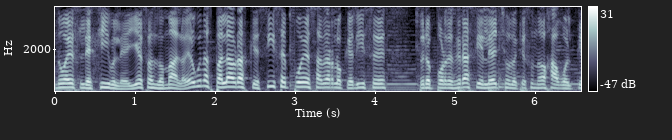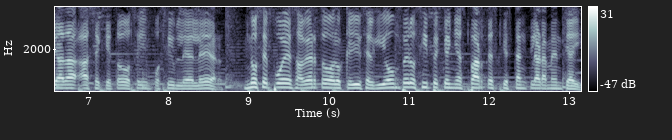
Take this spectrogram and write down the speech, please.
no es legible y eso es lo malo. Hay algunas palabras que sí se puede saber lo que dice, pero por desgracia el hecho de que es una hoja volteada hace que todo sea imposible de leer. No se puede saber todo lo que dice el guion, pero sí pequeñas partes que están claramente ahí.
